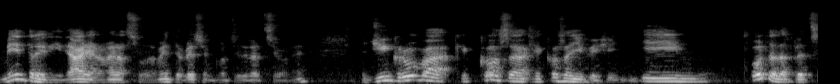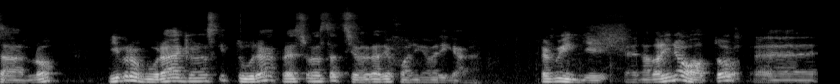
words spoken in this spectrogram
mentre in Italia non era assolutamente preso in considerazione, Gene Krupa che cosa, che cosa gli fece? Gli, oltre ad apprezzarlo, gli procura anche una scrittura presso la stazione radiofonica americana e quindi eh, Natalino 8 eh,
